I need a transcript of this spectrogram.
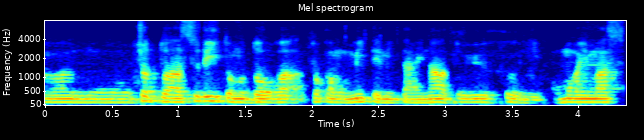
あの、ちょっとアスリートの動画とかも見てみたいなというふうに思います。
